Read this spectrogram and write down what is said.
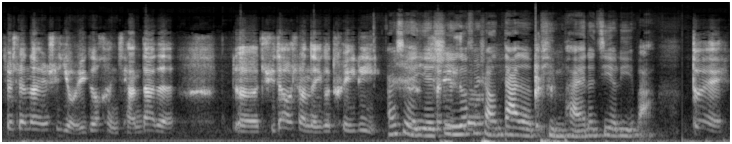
就相当于是有一个很强大的呃渠道上的一个推力，而且也是一个非常大的品牌的借力吧。对。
